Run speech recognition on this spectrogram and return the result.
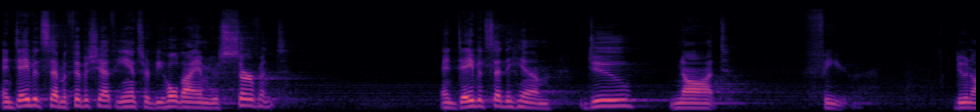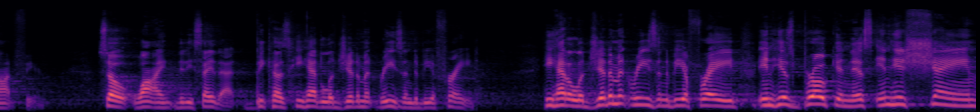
And David said, Mephibosheth, he answered, Behold, I am your servant. And David said to him, Do not fear. Do not fear. So, why did he say that? Because he had legitimate reason to be afraid. He had a legitimate reason to be afraid in his brokenness, in his shame,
